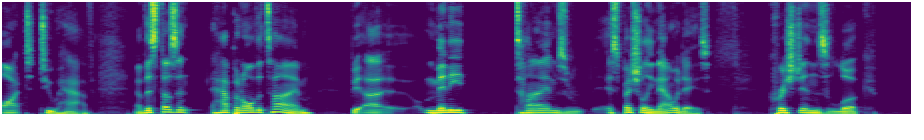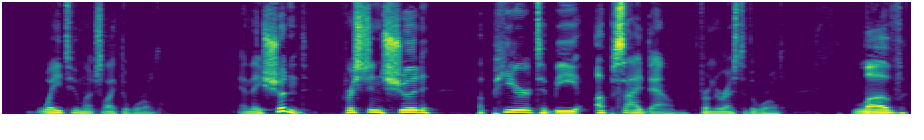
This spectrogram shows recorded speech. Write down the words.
ought to have. Now, this doesn't happen all the time. Uh, many times, especially nowadays, Christians look way too much like the world, and they shouldn't. Christians should appear to be upside down from the rest of the world. Love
